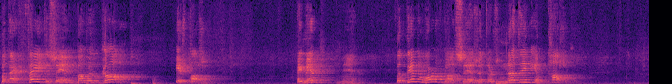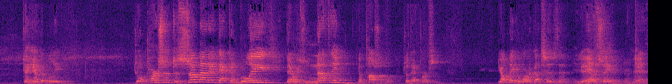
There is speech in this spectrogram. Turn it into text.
But their faith is saying, but with God, it's possible. Amen? Amen. But then the Word of God says that there's nothing impossible to him that believeth. To a person, to somebody that can believe, there is nothing impossible to that person. Do y'all believe the Word of God says that? Yes. See it. Amen.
